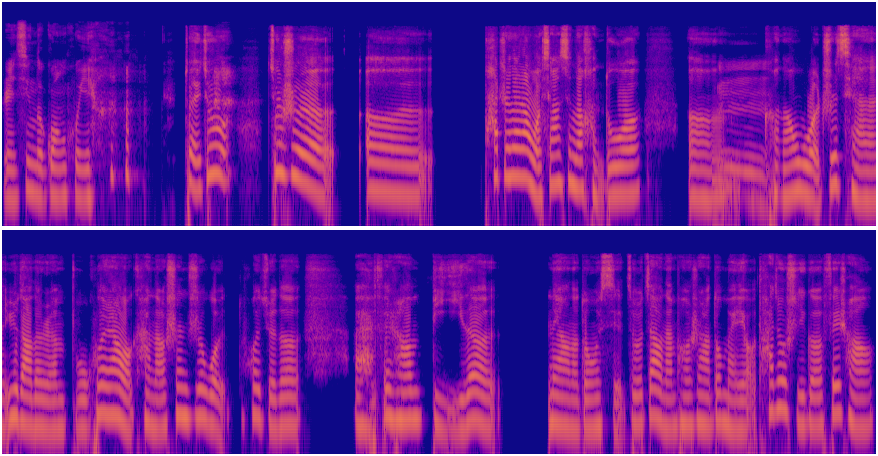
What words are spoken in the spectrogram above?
人性的光辉。对，就就是呃，他真的让我相信了很多，嗯，可嗯。能我之前遇到的人不会让我看到，甚至我会觉得，哎，非常鄙夷的那样的东西，就是在我男朋友身上都没有。他就是一个非常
